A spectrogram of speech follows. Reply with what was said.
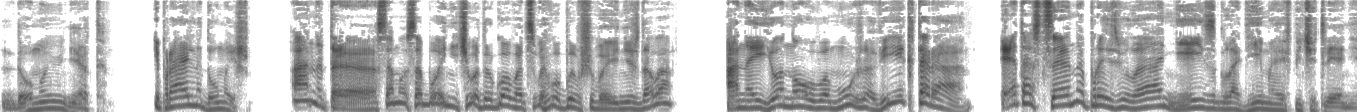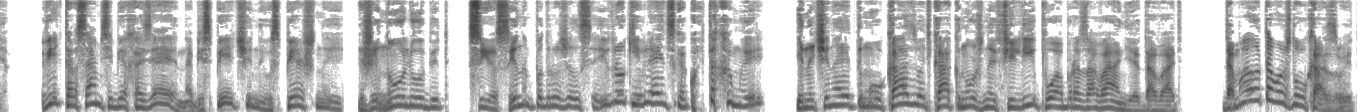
Думаю, нет. И правильно думаешь. Анна-то, само собой, ничего другого от своего бывшего и не ждала. А на ее нового мужа Виктора эта сцена произвела неизгладимое впечатление. Виктор сам себе хозяин, обеспеченный, успешный, жену любит, с ее сыном подружился, и вдруг является какой-то хмырь и начинает ему указывать, как нужно Филиппу образование давать. Да мало того, что указывает,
